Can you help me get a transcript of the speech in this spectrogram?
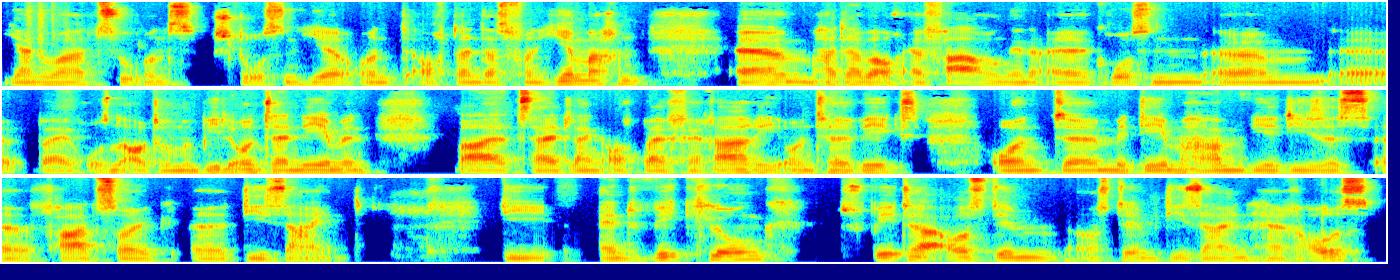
Januar zu uns stoßen hier und auch dann das von hier machen, ähm, hat aber auch Erfahrung in äh, großen, ähm, äh, bei großen Automobilunternehmen, war zeitlang auch bei Ferrari unterwegs und äh, mit dem haben wir dieses äh, Fahrzeug äh, designt. Die Entwicklung später aus dem, aus dem Design heraus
